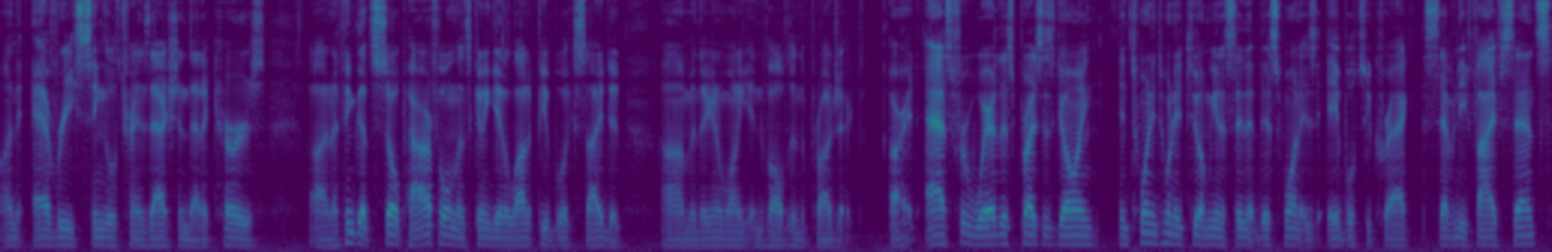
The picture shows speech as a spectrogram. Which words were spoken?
on every single transaction that occurs. Uh, and I think that's so powerful, and that's going to get a lot of people excited, um, and they're going to want to get involved in the project. All right, as for where this price is going, in 2022, I'm going to say that this one is able to crack 75 cents.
